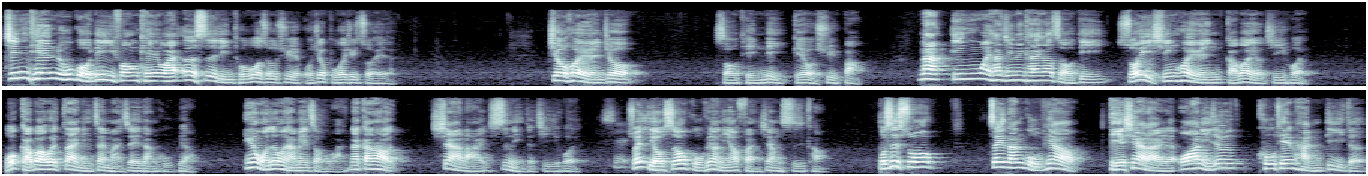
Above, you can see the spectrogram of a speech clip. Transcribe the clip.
今天如果立丰 KY 二四零突破出去，我就不会去追了，旧会员就守停利给我续报。那因为他今天开高走低，所以新会员搞不好有机会，我搞不好会带你再买这一档股票，因为我认为还没走完，那刚好下来是你的机会。是，所以有时候股票你要反向思考，不是说这一档股票。跌下来了，哇！你就哭天喊地的，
